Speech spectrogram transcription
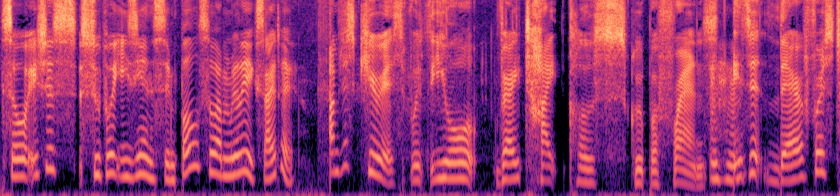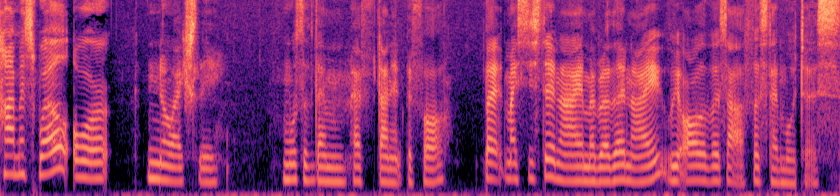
So it's just super easy and simple. So I'm really excited. I'm just curious with your very tight, close group of friends, mm-hmm. is it their first time as well, or No, actually. Most of them have done it before. But my sister and I, my brother and I, we all of us are first time voters.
